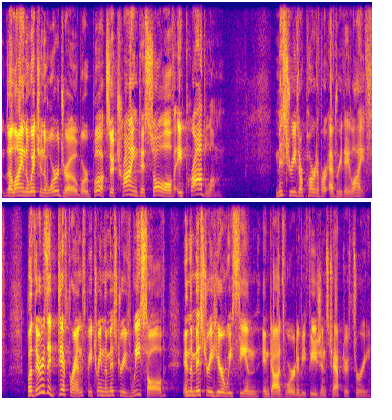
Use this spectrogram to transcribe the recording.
the Lion, the Witch, and the Wardrobe, or books, they're trying to solve a problem. Mysteries are part of our everyday life. But there is a difference between the mysteries we solve and the mystery here we see in, in God's Word of Ephesians chapter 3.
